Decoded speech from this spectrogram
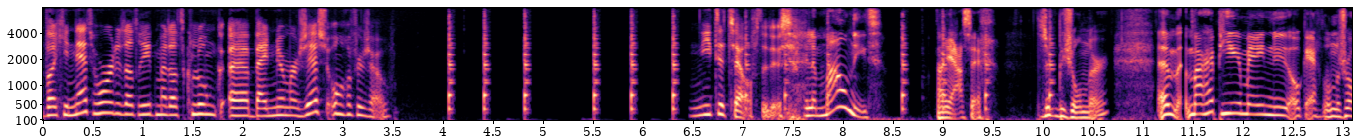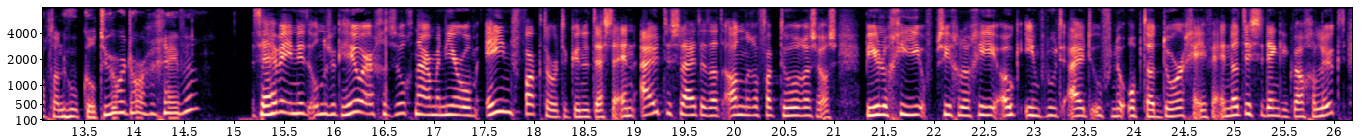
wat je net hoorde, dat ritme, dat klonk uh, bij nummer 6 ongeveer zo. Niet hetzelfde dus. Helemaal niet. Nou ja, zeg. Dat is ook bijzonder. Um, maar heb je hiermee nu ook echt onderzocht aan hoe cultuur wordt doorgegeven? Ze hebben in dit onderzoek heel erg gezocht naar een manier om één factor te kunnen testen. En uit te sluiten dat andere factoren, zoals biologie of psychologie, ook invloed uitoefenen op dat doorgeven. En dat is ze denk ik wel gelukt.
